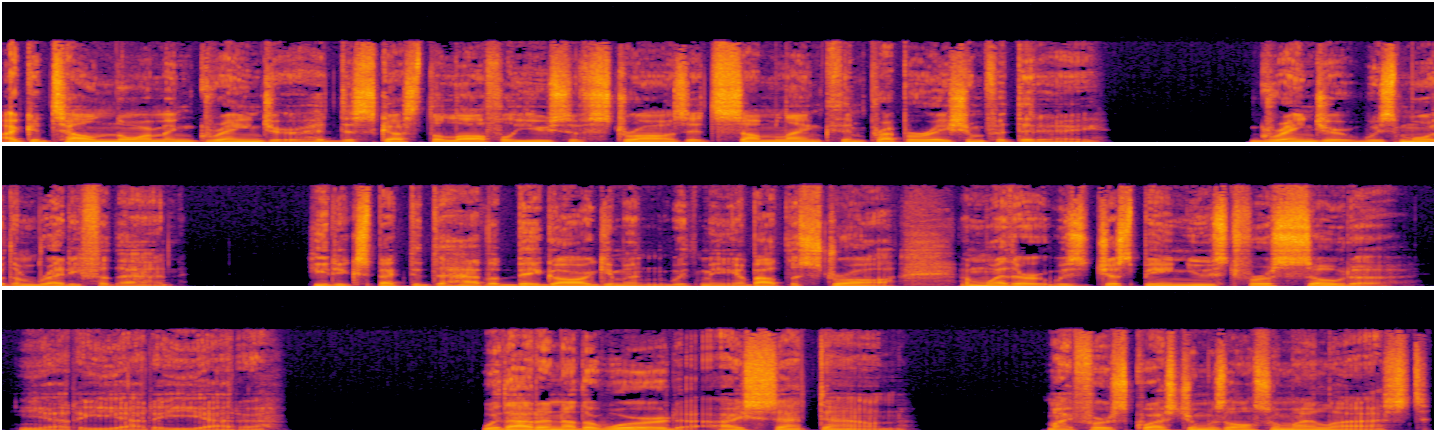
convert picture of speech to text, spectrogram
I could tell Norman Granger had discussed the lawful use of straws at some length in preparation for today. Granger was more than ready for that. He'd expected to have a big argument with me about the straw and whether it was just being used for a soda, yada, yada, yada. Without another word, I sat down. My first question was also my last.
